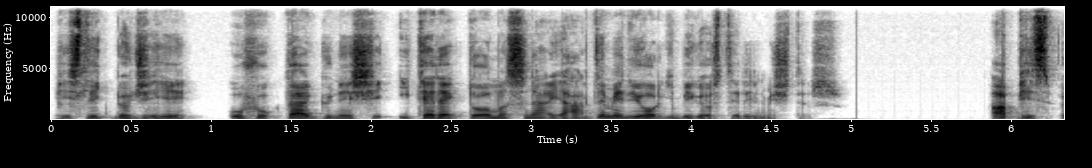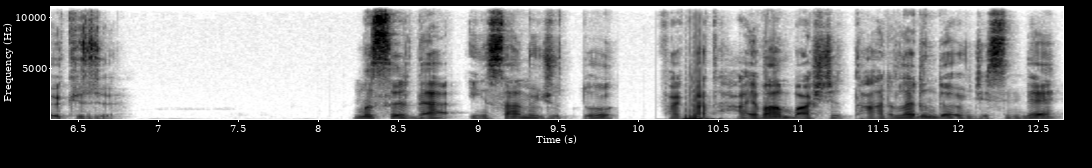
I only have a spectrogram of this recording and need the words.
pislik böceği ufukta güneşi iterek doğmasına yardım ediyor gibi gösterilmiştir. Apis öküzü Mısır'da insan vücutlu fakat hayvan başlı tanrıların da öncesinde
